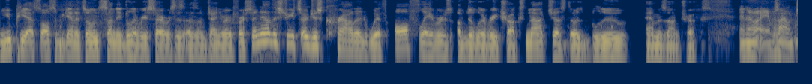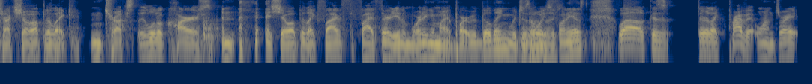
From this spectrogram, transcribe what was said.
UPS also began its own Sunday delivery services as of January 1st. So now the streets are just crowded with all flavors of delivery trucks, not just those blue Amazon trucks. I know Amazon trucks show up at like trucks, the little cars, and show up at like five five thirty in the morning in my apartment building, which is oh, always nice. funniest. Well, because they're like private ones, right?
